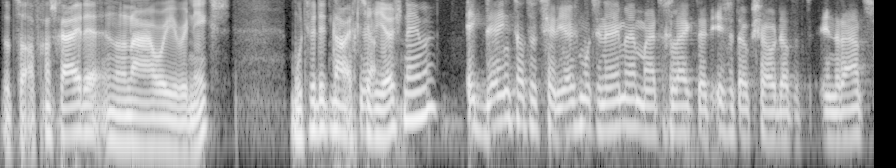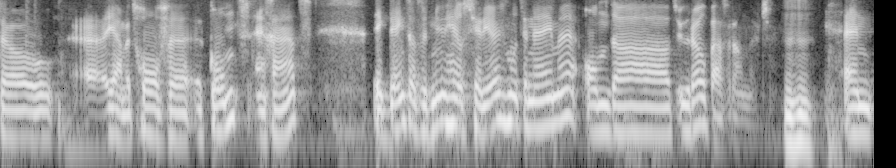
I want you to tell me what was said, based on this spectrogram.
dat ze af gaan scheiden. En daarna hoor je weer niks. Moeten we dit nou echt Ja. serieus nemen? Ik denk dat we het serieus moeten nemen, maar tegelijkertijd is het ook zo dat het inderdaad zo eh, ja, met golven komt en gaat. Ik denk dat we het nu heel serieus moeten nemen, omdat Europa verandert. Mhm. En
